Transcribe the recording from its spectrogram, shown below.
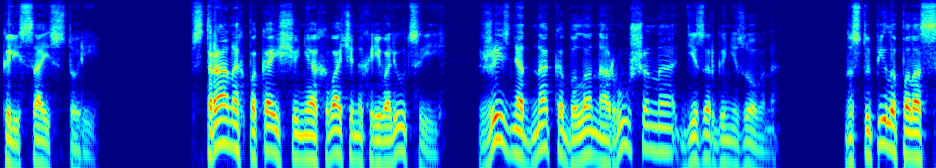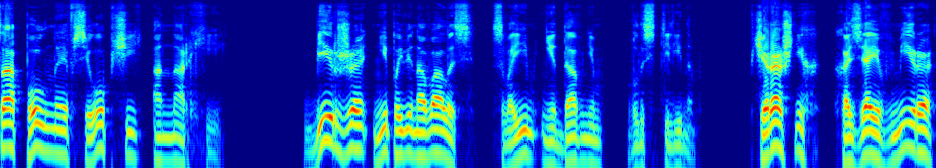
колеса истории. В странах, пока еще не охваченных революцией, жизнь, однако, была нарушена, дезорганизована. Наступила полоса, полная всеобщей анархии. Биржа не повиновалась своим недавним властелинам. Вчерашних хозяев мира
